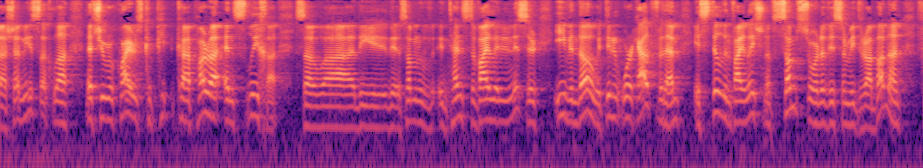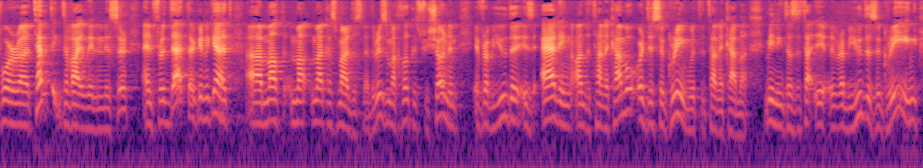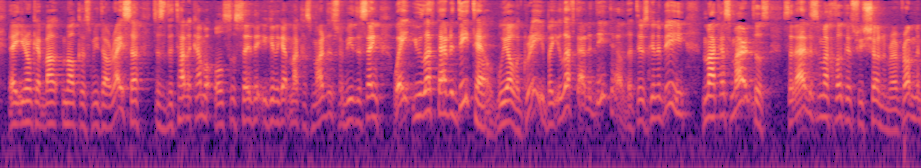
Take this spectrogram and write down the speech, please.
that she requires kapara and slicha. Echa. So uh, the, the someone who intends to violate an isser, even though it didn't work out for them, is still in violation of some sort of isser midrabanan for uh, attempting to violate an isser, and for that they're going to get uh, makas mardus. Now there is a machlokas rishonim if Rabbi Yehuda is adding on the Tanakama or disagreeing with the Tanakama, meaning does the Rabbi Yehuda is agreeing that you don't get malchus midaraisa, does the Tanakama also say that you're going to get makas mardus? Rabbi Yehuda saying, wait, you left out a detail. We all agree, but you left out a detail that there's going to be makas mardus. So that is machlokas rishonim. Rav Ram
